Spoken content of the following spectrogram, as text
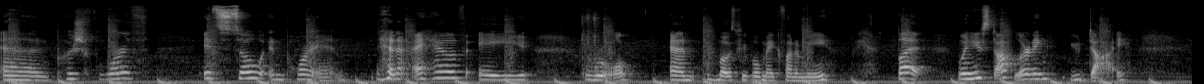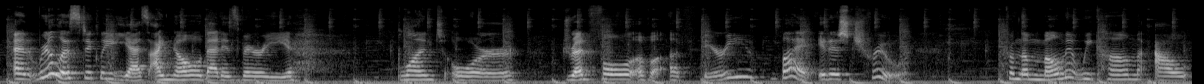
and push forth. It's so important. And I have a rule, and most people make fun of me, but when you stop learning, you die. And realistically, yes, I know that is very blunt or dreadful of a, theory, but it is true. From the moment we come out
